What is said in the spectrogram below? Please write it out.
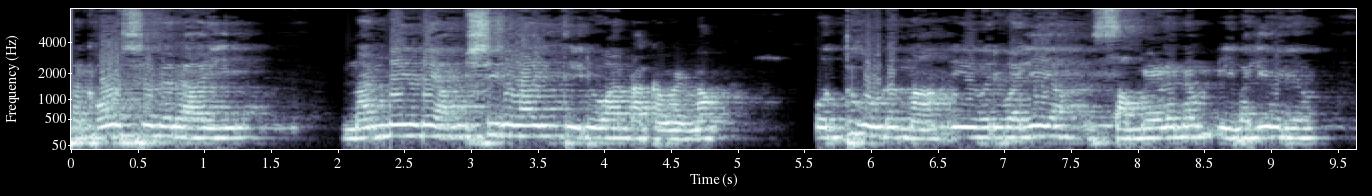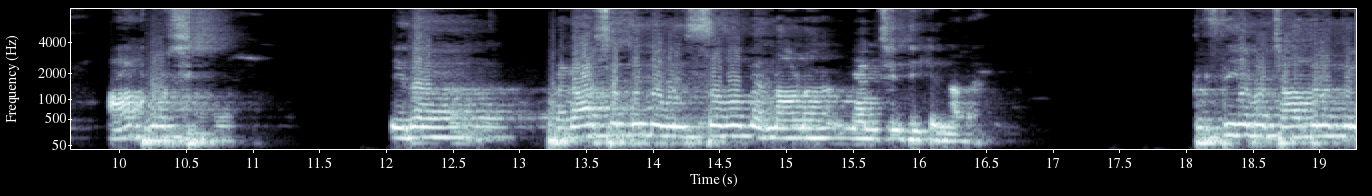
പ്രഘോഷകരായി നന്മയുടെ അംശികളായി തീരുവാനൊക്കെ തക്കവണ്ണം ഒത്തുകൂടുന്ന ഈ ഒരു വലിയ സമ്മേളനം ഈ വലിയൊരു ആഘോഷം. ഇത് പ്രകാശത്തിന്റെ ഉത്സവം എന്നാണ് ഞാൻ ചിന്തിക്കുന്നത്. ക്രിസ്തീയ പശ്ചാത്തലത്തിൽ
